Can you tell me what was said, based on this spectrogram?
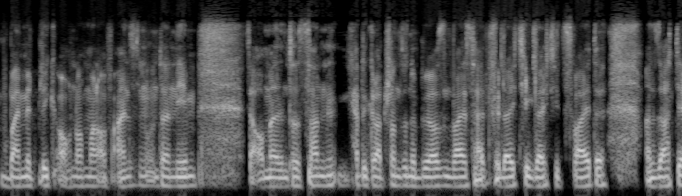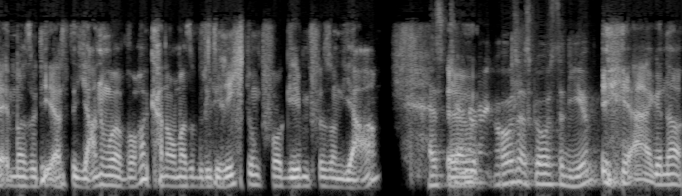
Wobei mit Blick auch nochmal auf einzelne Unternehmen, ist ja auch mal interessant, ich hatte gerade schon so eine Börsenweisheit, vielleicht hier gleich die zweite. Man sagt ja immer so, die erste Januarwoche kann auch mal so ein bisschen die Richtung vorgeben für so ein Jahr. As January äh, goes, as goes the year. Ja, genau.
